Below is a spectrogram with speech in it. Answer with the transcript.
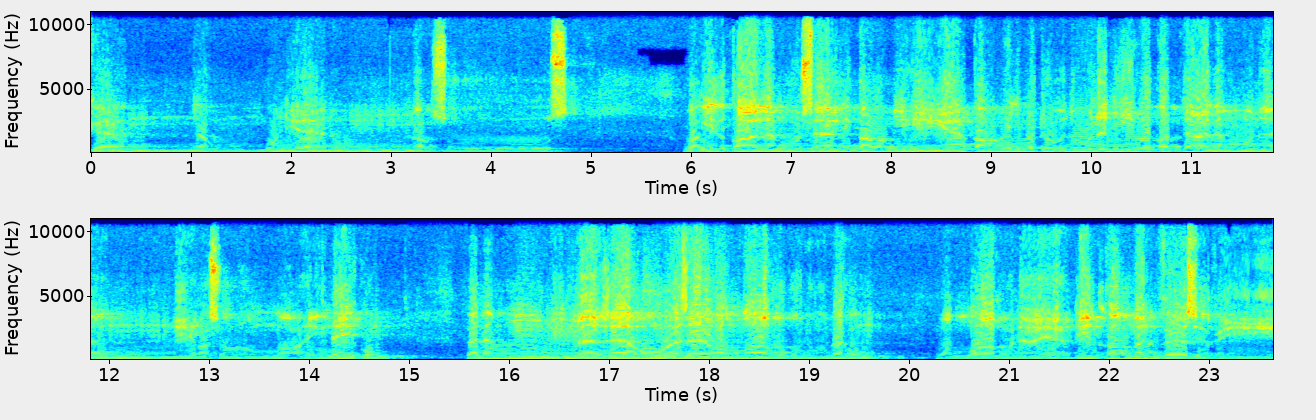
كأنهم بنيان مرصوص وإذ قال موسى لقومه يا قوم لم تؤذونني وقد تعلمون أني رسول الله إليكم. فلما زاغوا أزاغ الله قلوبهم والله لا يهدي القوم الفاسقين.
